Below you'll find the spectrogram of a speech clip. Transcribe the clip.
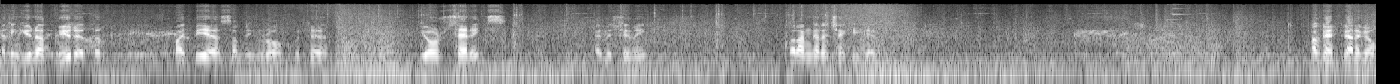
I think you're not muted, but might be uh, something wrong with the your settings. I'm assuming. But I'm gonna check again. Okay, gotta go.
